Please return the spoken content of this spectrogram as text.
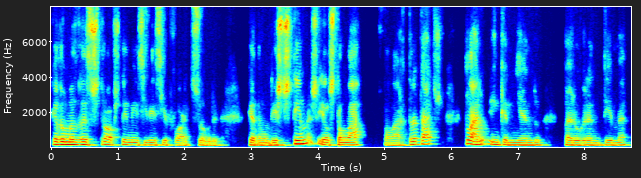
Cada uma das estrofes tem uma incidência forte sobre cada um destes temas, eles estão lá, estão lá retratados, claro, encaminhando para o grande tema,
